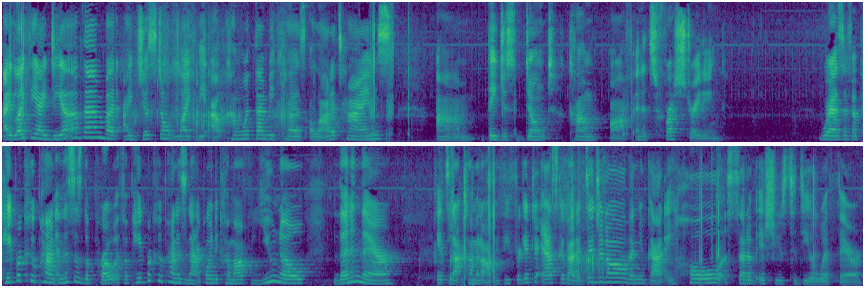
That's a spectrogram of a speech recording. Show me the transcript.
I like the idea of them, but I just don't like the outcome with them because a lot of times um, they just don't come off and it's frustrating. Whereas if a paper coupon, and this is the pro, if a paper coupon is not going to come off, you know then and there it's not coming off. If you forget to ask about a digital, then you've got a whole set of issues to deal with there.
